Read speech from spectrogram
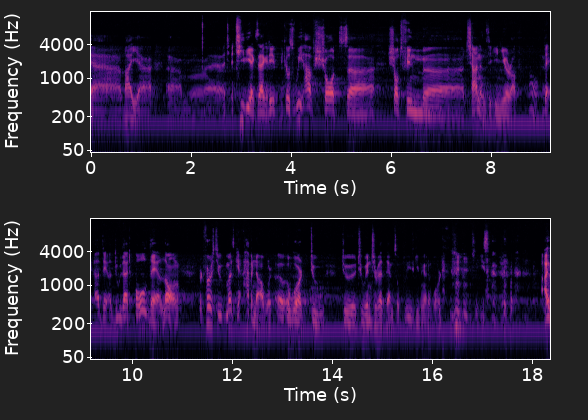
uh, by uh, um, a TV executive because we have short uh, short film uh, channels in Europe. Oh, They, uh, they do that all day long. But first, you must get, have an award, uh, award to to to interpret them. So please give me an award, please. I,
